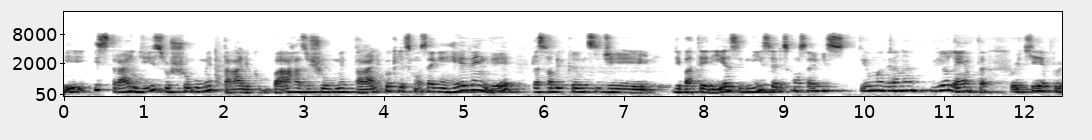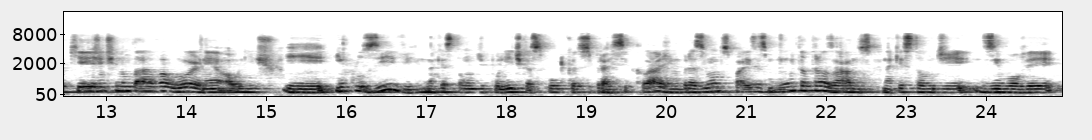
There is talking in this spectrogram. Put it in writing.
e extraem disso o chumbo metálico, barras de chumbo metálico que eles conseguem revender para as fabricantes de, de baterias e nisso eles conseguem ter uma grana violenta. Por quê? Porque a gente não dá valor né, ao lixo. E, inclusive, na questão de políticas públicas para reciclagem, o Brasil é um dos países muito atrasados na questão de desenvolver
